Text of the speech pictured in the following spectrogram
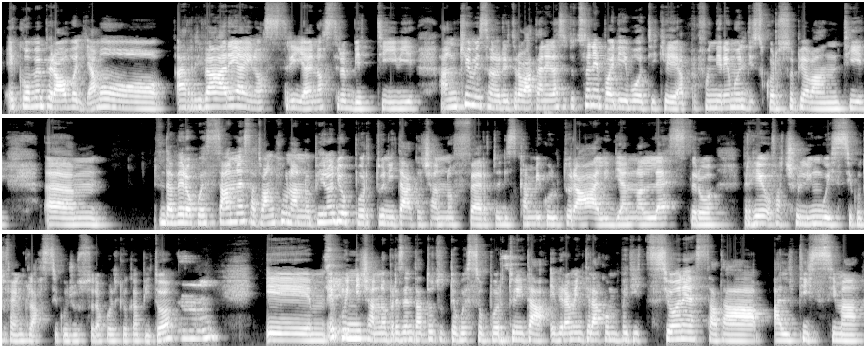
e come però vogliamo arrivare ai nostri, ai nostri obiettivi. Anch'io mi sono ritrovata nella situazione poi dei voti che approfondiremo il discorso più avanti. Um, davvero quest'anno è stato anche un anno pieno di opportunità che ci hanno offerto, di scambi culturali, di anno all'estero, perché io faccio il linguistico, tu fai un classico, giusto da quel che ho capito? Mm. E, sì. e, quindi ci hanno presentato tutte queste opportunità e veramente la competizione è stata altissima.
